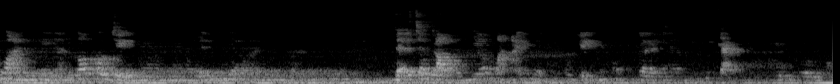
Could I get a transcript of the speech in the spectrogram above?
của anh thì anh có câu chuyện nào mà đến bây giờ anh để trong lòng nhớ mãi về câu chuyện về cái cạnh dùng người của mình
